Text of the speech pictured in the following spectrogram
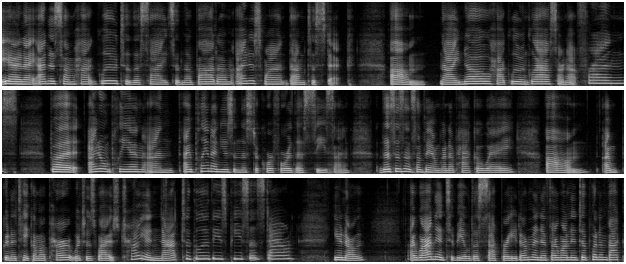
and I added some hot glue to the sides and the bottom. I just want them to stick. Um, now I know hot glue and glass are not friends but I don't plan on, I plan on using this decor for this season. This isn't something I'm going to pack away. Um, I'm going to take them apart, which is why I was trying not to glue these pieces down. You know, I wanted to be able to separate them, and if I wanted to put them back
